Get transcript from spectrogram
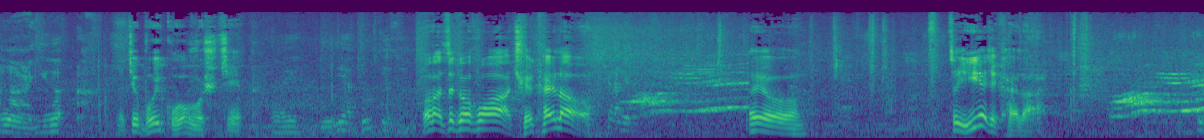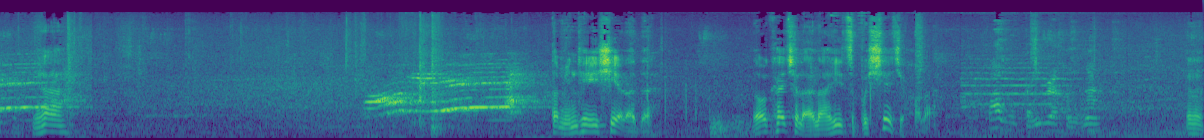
嗯，有。那就不会过五十斤。对，一年都给人。哦，这个花全开了。哎呦，这一夜就开了。你看，到明天也谢了的，然后开起来了，一直不谢就好了。花无倍儿厚啊。嗯，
